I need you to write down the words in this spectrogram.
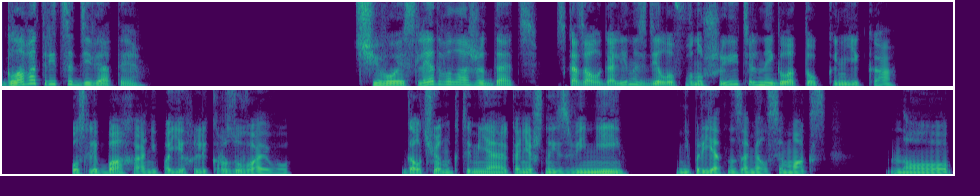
Глава 39. «Чего и следовало ожидать», — сказала Галина, сделав внушительный глоток коньяка. После Баха они поехали к Разуваеву. «Голчонок, ты меня, конечно, извини», — неприятно замялся Макс, «но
